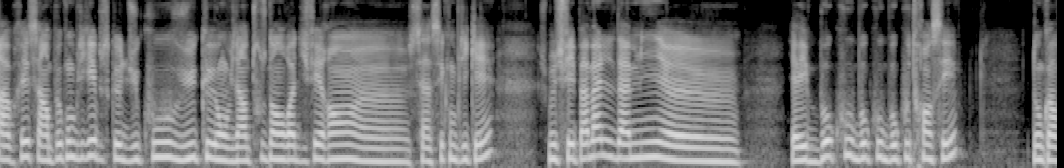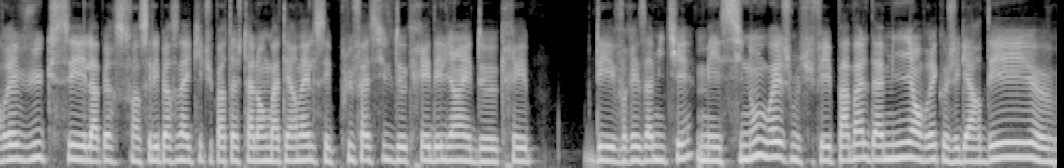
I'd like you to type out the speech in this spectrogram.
Après, c'est un peu compliqué parce que du coup, vu qu'on vient tous d'endroits différents, euh, c'est assez compliqué. Je me suis fait pas mal d'amis. euh, Il y avait beaucoup, beaucoup, beaucoup de Français. Donc en vrai, vu que c'est la pers- c'est les personnes avec qui tu partages ta langue maternelle, c'est plus facile de créer des liens et de créer des vraies amitiés. Mais sinon, ouais, je me suis fait pas mal d'amis en vrai que j'ai gardés. euh,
